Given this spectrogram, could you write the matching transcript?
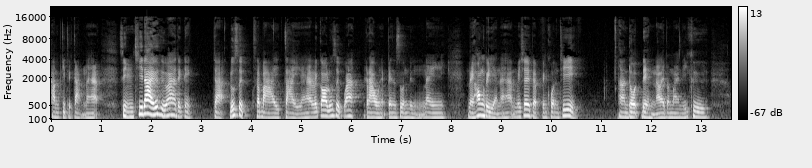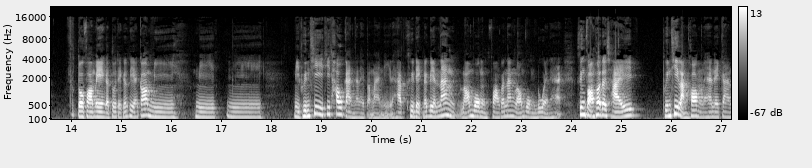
ทำกิจกรรมนะฮะสิ่งที่ได้ก็คือว่าเด็กๆจะรู้สึกสบายใจนะฮะแล้วก็รู้สึกว่าเราเนี่ยเป็นส่วนหนึ่งในในห้องเรียนนะฮะไม่ใช่แบบเป็นคนที่โดดเด่นอะไรประมาณนี้คือ ตัวฟอร์มเองกับตัวเด็กนักเรียนก็มีมีมี มีพื้นที่ที่เท่ากันอะไรประมาณนี้นะครับ คือเด็กนักเรียนนั่งล้อมวง ฟอร์มก็นั่งล้อมวงด้วยนะฮะ ซึ่งฟอร์มก็จะใช้พื้นที่หลังห้องนะฮะในการ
